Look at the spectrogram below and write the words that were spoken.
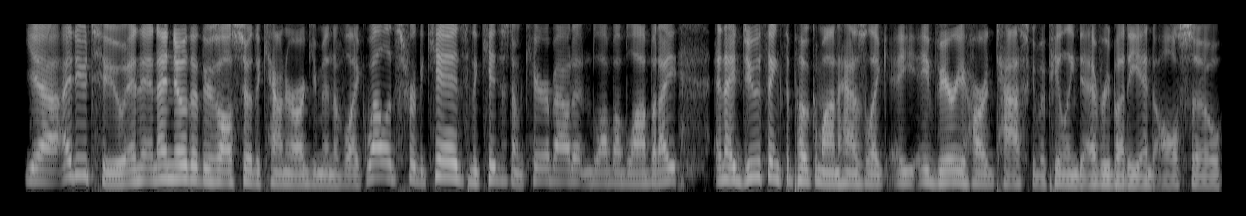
Yeah, I do too. And and I know that there's also the counter argument of like, well, it's for the kids and the kids don't care about it and blah blah blah. But I and I do think the Pokemon has like a, a very hard task of appealing to everybody and also,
